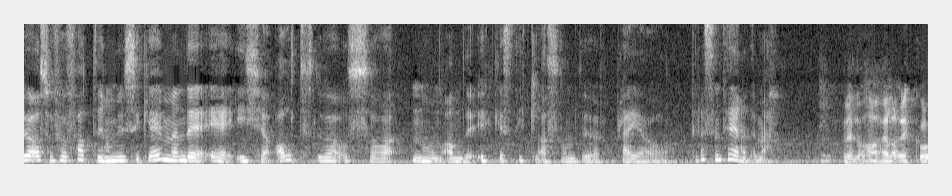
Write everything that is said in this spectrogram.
Du er altså forfatter og musiker, men det er ikke alt. Du har også noen andre yrkestitler som du pleier å presentere det med. Vil du ha hele rekka?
